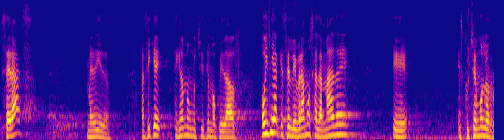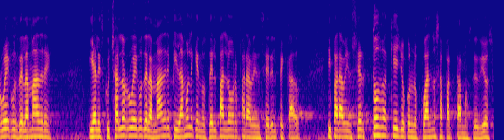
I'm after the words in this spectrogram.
serás medido. Así que tengamos muchísimo cuidado. Hoy día que celebramos a la Madre, eh, escuchemos los ruegos de la Madre. Y al escuchar los ruegos de la Madre pidámosle que nos dé el valor para vencer el pecado y para vencer todo aquello con lo cual nos apartamos de Dios.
